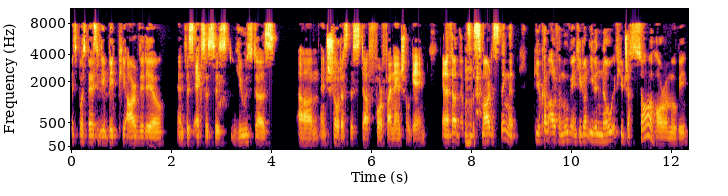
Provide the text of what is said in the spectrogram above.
it was basically a big PR video, and this exorcist used us um, and showed us this stuff for financial gain." And I thought that was the mm-hmm. smartest thing that you come out of a movie and you don't even know if you just saw a horror movie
